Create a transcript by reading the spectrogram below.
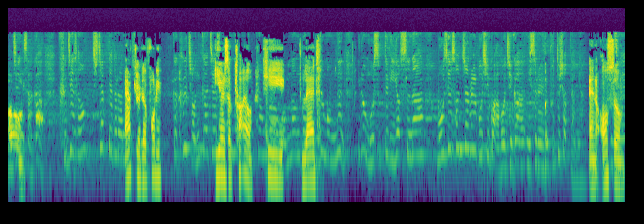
oh, after the 40 years of trial, he led and also,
